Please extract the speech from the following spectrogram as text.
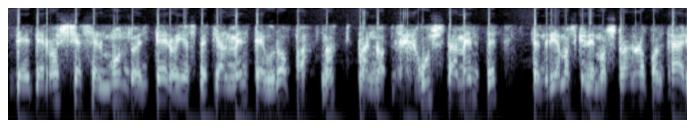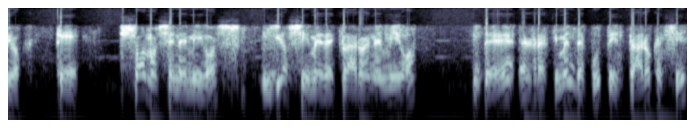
de, Rusia es el mundo entero y especialmente Europa, ¿no? Cuando justamente tendríamos que demostrar lo contrario, que somos enemigos, y yo sí me declaro enemigo, del régimen de Putin, claro que sí,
